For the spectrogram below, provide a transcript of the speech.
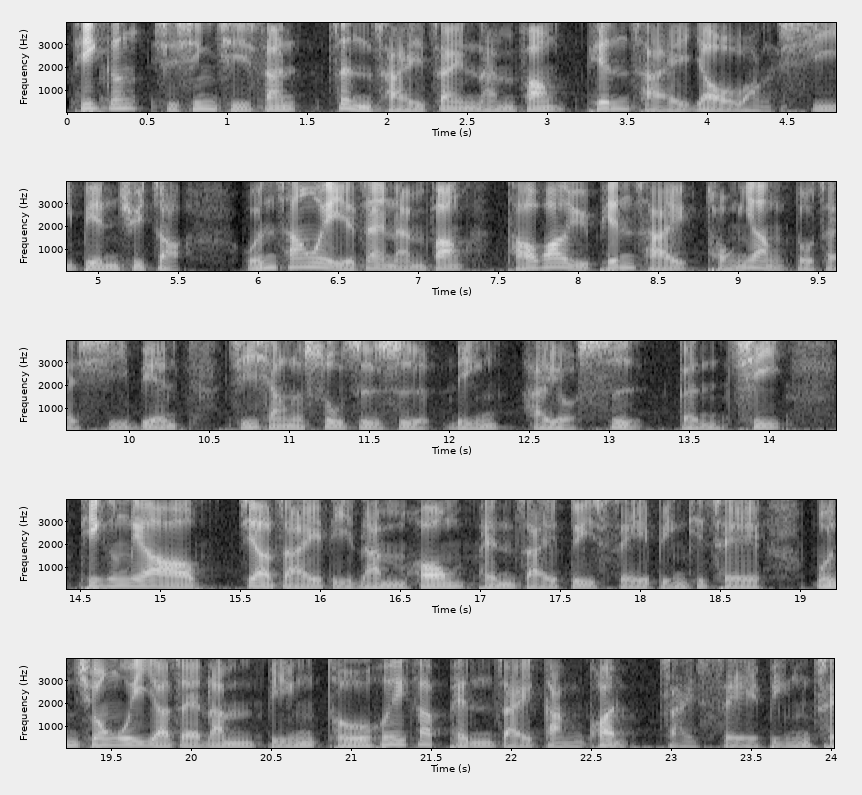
天更是星期三，正财在南方，偏财要往西边去找。文昌位也在南方，桃花与偏财同样都在西边。吉祥的数字是零，还有四跟七。天光了，正在伫南方，偏财对西边去车。文昌位也在南边，桃花甲偏财同款在西边车。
